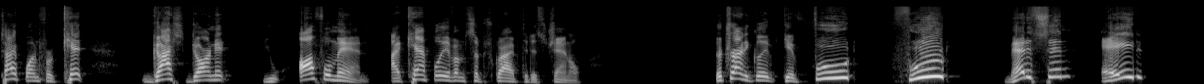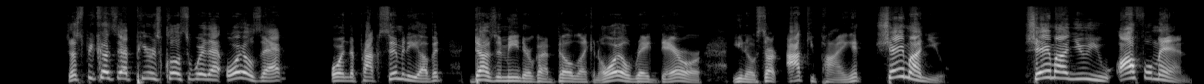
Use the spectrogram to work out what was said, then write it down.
Type one for Kit. Gosh darn it, you awful man! I can't believe I'm subscribed to this channel. They're trying to give, give food, food, medicine, aid just because that pier is close to where that oil's at or in the proximity of it doesn't mean they're going to build like an oil rig there or, you know, start occupying it. Shame on you. Shame on you, you awful man.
